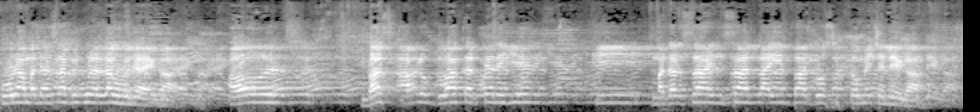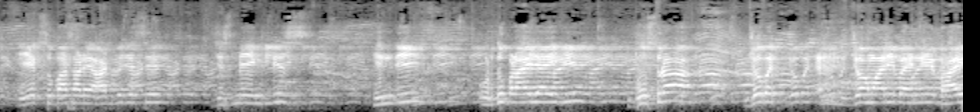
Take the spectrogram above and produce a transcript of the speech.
पूरा मदरसा बिल्कुल अलग हो जाएगा। और बस आप लोग दुआ करते रहिए कि मदरसा इंशाल्लाह ईद बाद दो शिफ्टों में चलेगा। एक सुबह साढ़े आठ बजे से, जिसमें इंग्लिश, हिंदी उर्दू पढ़ाई जाएगी। दूसरा जो बच, जो, हमारी बहनें भाई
